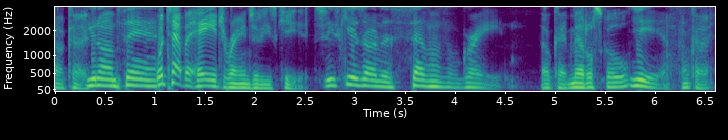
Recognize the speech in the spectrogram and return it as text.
Okay. You know what I'm saying? what type of age range are these kids? These kids are in the seventh grade. Okay, middle school. Yeah. Okay.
